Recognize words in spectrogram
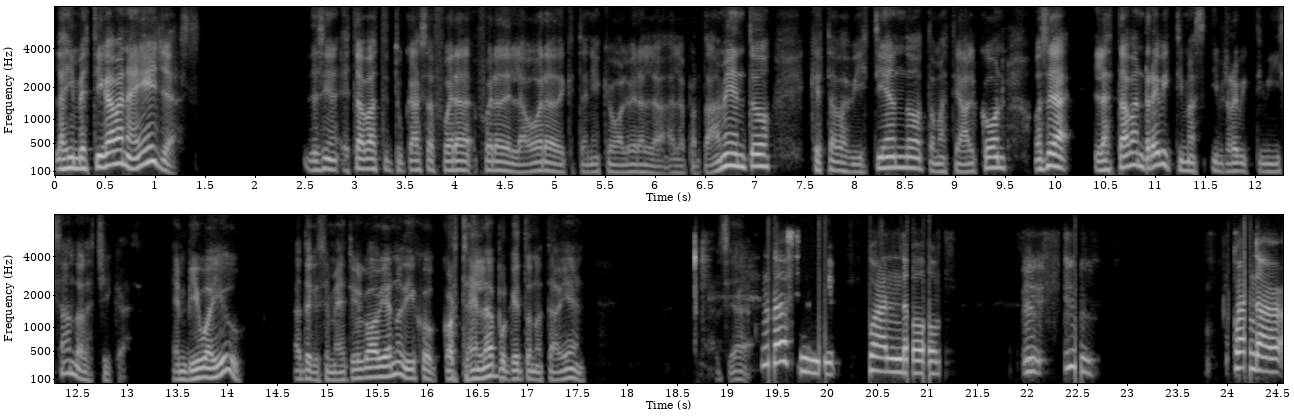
las investigaban a ellas decían, estabas de tu casa fuera, fuera de la hora de que tenías que volver al, apartamento, que estabas vistiendo, tomaste alcohol. O sea, la estaban revictimas y revictimizando a las chicas en BYU. Hasta que se metió el gobierno y dijo, cortenla porque esto no está bien. O sea, no, sí, cuando cuando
